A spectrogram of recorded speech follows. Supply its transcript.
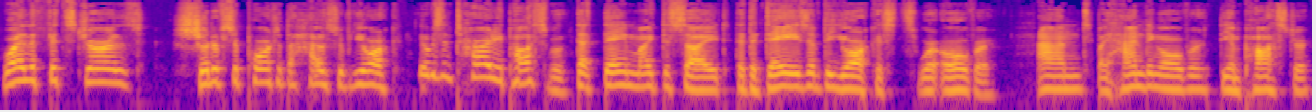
While the Fitzgeralds should have supported the House of York, it was entirely possible that they might decide that the days of the Yorkists were over, and by handing over the impostor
